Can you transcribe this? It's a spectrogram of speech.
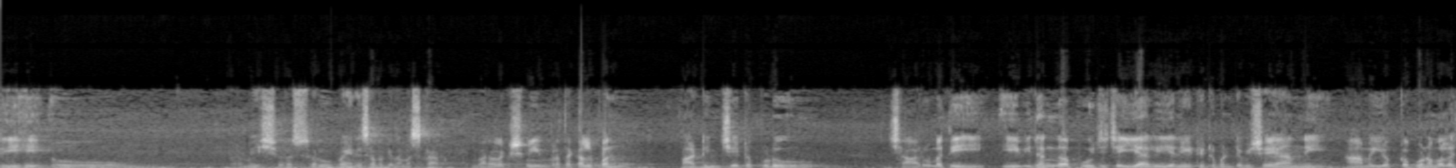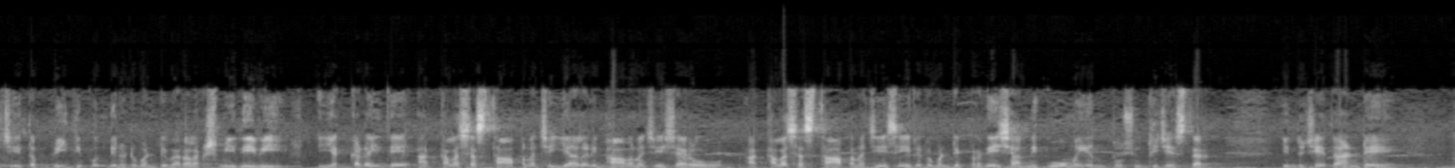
హరి ఓం. పరమేశ్వర స్వరూపైన సభకి నమస్కారం. వరలక్ష్మీ వ్రతకల్పం పాటించేటప్పుడు చారుమతి ఏ విధంగా పూజ చెయ్యాలి అనేటటువంటి విషయాన్ని ఆమె యొక్క గుణముల చేత ప్రీతి పొందినటువంటి వరలక్ష్మీదేవి ఎక్కడైతే ఆ కలశ స్థాపన చెయ్యాలని భావన చేశారో ఆ కలశ స్థాపన చేసేటటువంటి ప్రదేశాన్ని గోమయంతో శుద్ధి చేస్తారు. ఎందుచేత అంటే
